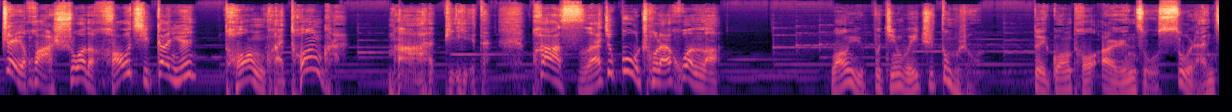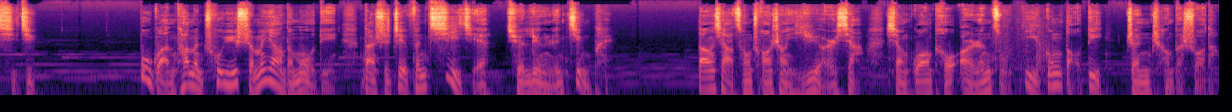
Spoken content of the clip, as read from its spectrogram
这话说的豪气干云，痛快痛快！妈逼的，怕死啊就不出来混了。”王宇不禁为之动容，对光头二人组肃然起敬。不管他们出于什么样的目的，但是这份气节却令人敬佩。当下从床上一跃而下，向光头二人组一躬倒地，真诚地说道：“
